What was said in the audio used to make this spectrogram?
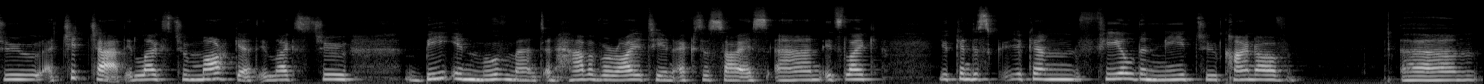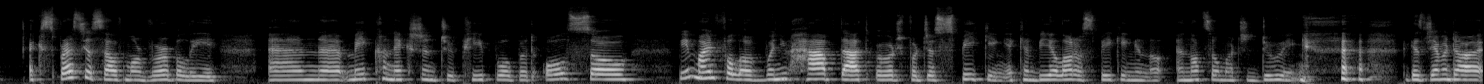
to uh, chit chat, it likes to market, it likes to be in movement and have a variety in exercise. And it's like you can dis- you can feel the need to kind of um, express yourself more verbally and uh, make connection to people, but also be mindful of when you have that urge for just speaking. It can be a lot of speaking and not, and not so much doing, because Gemini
